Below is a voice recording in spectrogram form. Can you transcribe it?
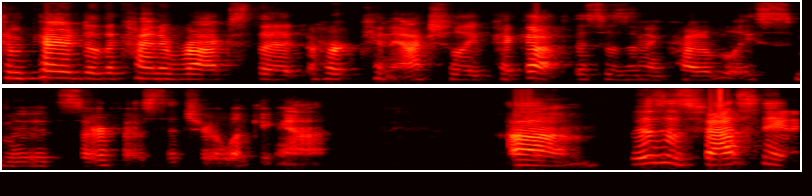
compared to the kind of rocks that Herc can actually pick up, this is an incredibly smooth surface that you're looking at. Um, this is fascinating.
